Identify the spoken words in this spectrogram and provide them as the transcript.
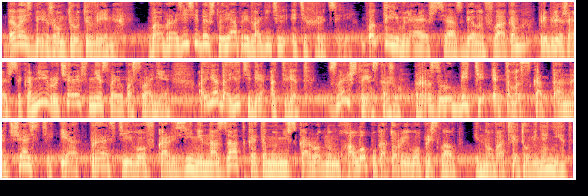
Давай сбережем труд и время. Вообрази себе, что я предводитель этих рыцарей. Вот ты являешься с белым флагом, приближаешься ко мне и вручаешь мне свое послание, а я даю тебе ответ. Знаешь, что я скажу? Разрубите этого скота на части и отправьте его в корзине назад к этому низкородному холопу, который его прислал. Иного ответа у меня нет.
